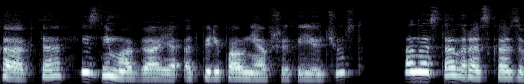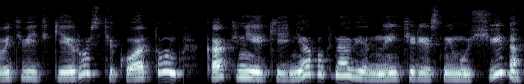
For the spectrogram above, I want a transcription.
Как-то, изнемогая от переполнявших ее чувств, она стала рассказывать Витьке и Ростику о том, как некий необыкновенно интересный мужчина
